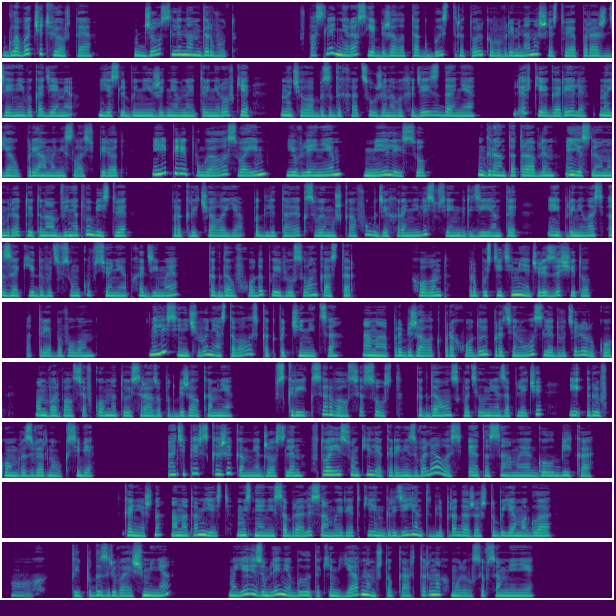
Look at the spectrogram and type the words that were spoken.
Глава четвертая. Джослин Андервуд. В последний раз я бежала так быстро только во времена нашествия порождений в Академию. Если бы не ежедневные тренировки, начала бы задыхаться уже на выходе из здания. Легкие горели, но я упрямо неслась вперед и перепугала своим явлением Мелиссу. «Грант отравлен. Если он умрет, Итана обвинят в убийстве», — прокричала я, подлетая к своему шкафу, где хранились все ингредиенты — и принялась закидывать в сумку все необходимое, когда у входа появился Ланкастер. «Холланд, пропустите меня через защиту», — потребовал он. Мелиссе ничего не оставалось, как подчиниться. Она пробежала к проходу и протянула следователю руку. Он ворвался в комнату и сразу подбежал ко мне. Вскрик сорвался с уст, когда он схватил меня за плечи и рывком развернул к себе. «А теперь скажи-ка мне, Джослин, в твоей сумке лекаря не завалялась эта самая голбика?» «Конечно, она там есть. Мы с няней собрали самые редкие ингредиенты для продажи, чтобы я могла...» «Ох, ты подозреваешь меня?» Мое изумление было таким явным, что Картер нахмурился в сомнении.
